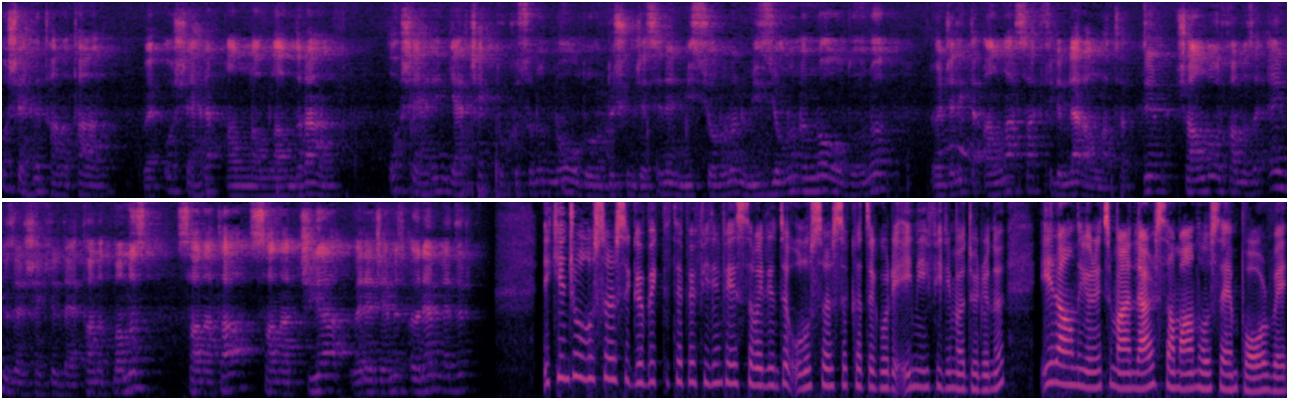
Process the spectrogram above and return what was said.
o şehri tanıtan ve o şehri anlamlandıran, o şehrin gerçek dokusunun ne olduğu, düşüncesinin, misyonunun, vizyonunun ne olduğunu öncelikle anlarsak filmler anlatır. Bizim Şanlıurfa'mızı en güzel şekilde tanıtmamız sanata, sanatçıya vereceğimiz önemlidir. İkinci Uluslararası Göbekli Tepe Film Festivali'nde uluslararası kategori en iyi film ödülünü İranlı yönetmenler Saman Hossein ve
